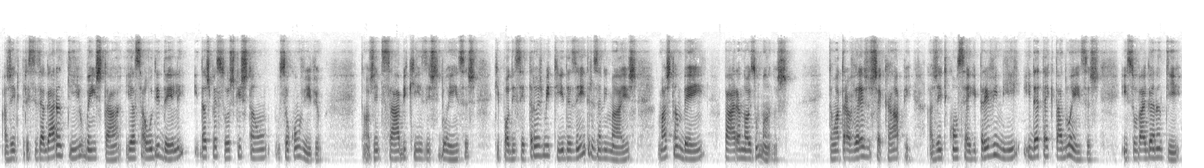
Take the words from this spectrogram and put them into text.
a gente precisa garantir o bem-estar e a saúde dele e das pessoas que estão no seu convívio. Então a gente sabe que existem doenças que podem ser transmitidas entre os animais, mas também para nós humanos. Então, através do check-up, a gente consegue prevenir e detectar doenças. Isso vai garantir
